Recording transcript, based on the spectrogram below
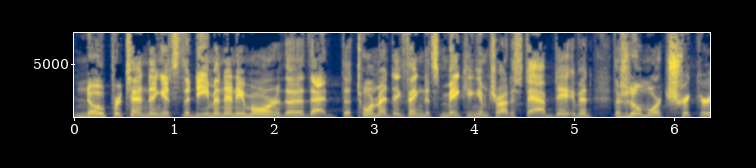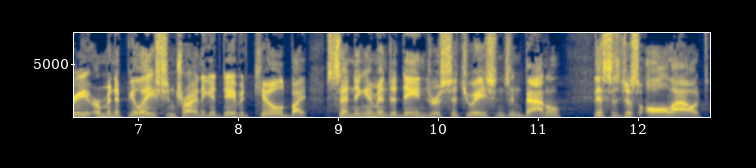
no pretending it's the demon anymore, the, that, the tormenting thing that's making him try to stab David. There's no more trickery or manipulation trying to get David killed by sending him into dangerous situations in battle. This is just all out.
